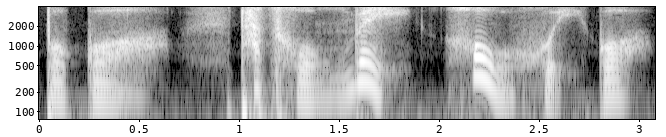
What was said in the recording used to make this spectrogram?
不过，他从未后悔过。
